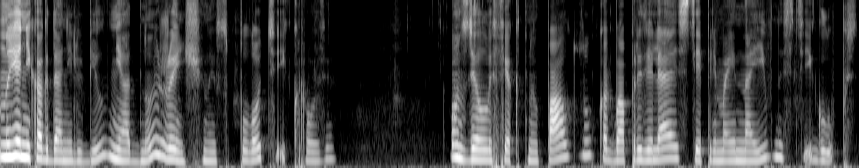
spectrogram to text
«Но я никогда не любил ни одной женщины из плоти и крови». Он сделал эффектную паузу, как бы определяя степень моей наивности и глупости.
